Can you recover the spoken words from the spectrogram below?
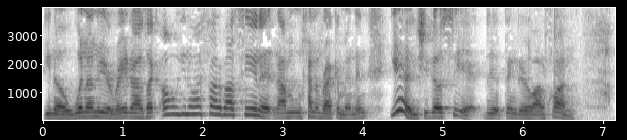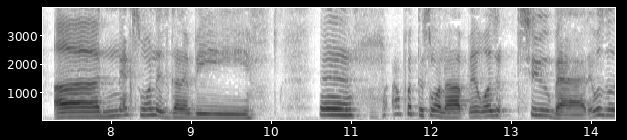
you know went under your radar. I was like, oh, you know, I thought about seeing it, and I'm kind of recommending. Yeah, you should go see it. I think they're a lot of fun. Uh, next one is gonna be eh, I'll put this one up. It wasn't too bad. It was a,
